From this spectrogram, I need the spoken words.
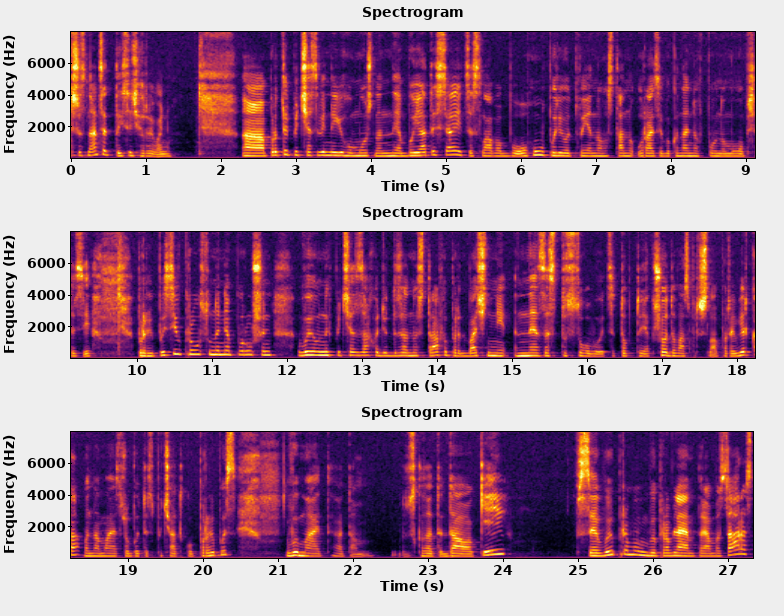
16 тисяч гривень. Проте під час війни його можна не боятися, і це слава Богу. У період воєнного стану у разі виконання в повному обсязі приписів про усунення порушень, виявлених під час заходів державного штрафу, передбачені не застосовуються. Тобто, якщо до вас прийшла перевірка, вона має зробити спочатку припис. Ви маєте там сказати да, окей, все виправимо, виправляємо прямо зараз.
